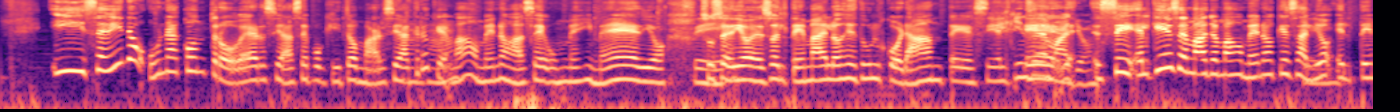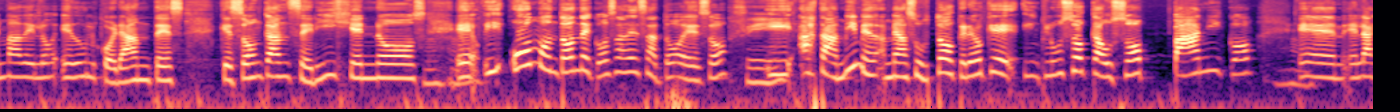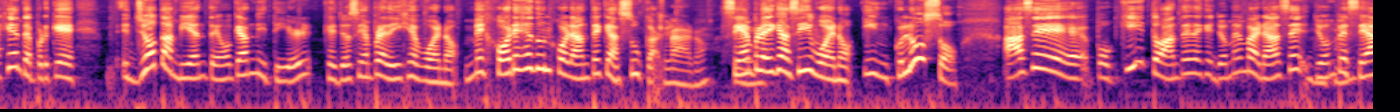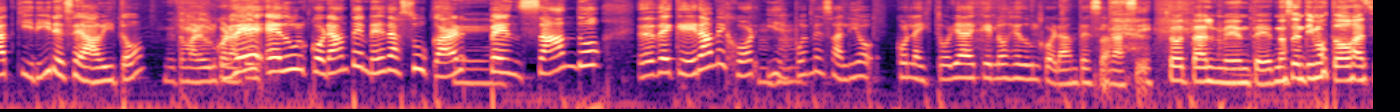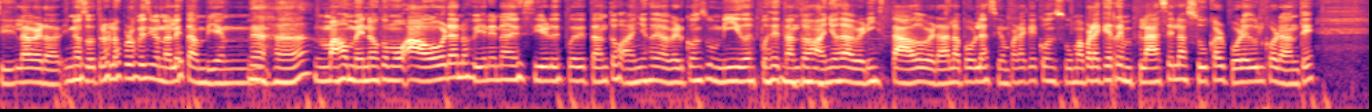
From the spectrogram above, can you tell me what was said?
Y se vino una controversia hace poquito, Marcia, creo que más o menos hace un mes y medio sucedió eso, el tema de los edulcorantes. Sí, el 15 de eh, mayo. Sí, el 15 de mayo más o menos que salió el tema de los edulcorantes que son cancerígenos eh, y un montón de cosas desató eso. Y hasta a mí me, me asustó, creo que incluso causó pánico en, la gente, porque yo también tengo que admitir que yo siempre dije, bueno, mejor es edulcorante que azúcar. Claro. Siempre dije así, bueno, incluso hace poquito, antes de que yo me embarace, yo empecé a adquirir ese hábito. De tomar edulcorante. De edulcorante en vez de azúcar, pensando de que era mejor y después me salió con la historia de que los edulcorantes son así. Totalmente, nos sentimos todos así, la verdad. Y nosotros los profesionales también, más o menos como ahora nos vienen a decir, después de tantos años de haber consumido, después de tantos años de haber instado ¿verdad? a la población para que consuma, para que reemplace el azúcar por edulcorante.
